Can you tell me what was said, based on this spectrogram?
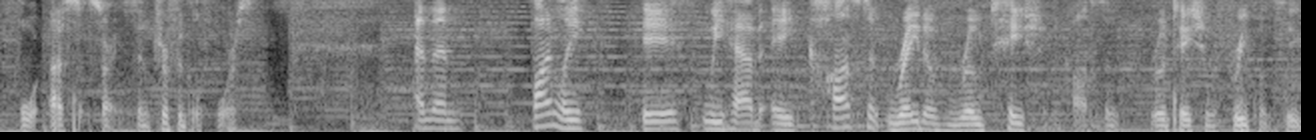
for uh, sorry centrifugal force. And then finally, if we have a constant rate of rotation, constant rotation frequency,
